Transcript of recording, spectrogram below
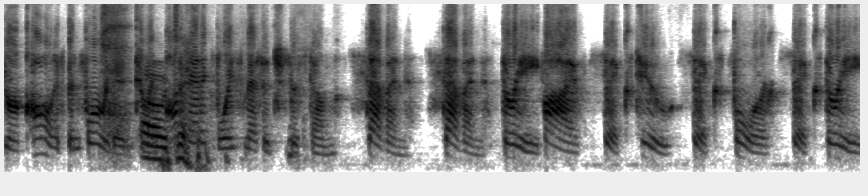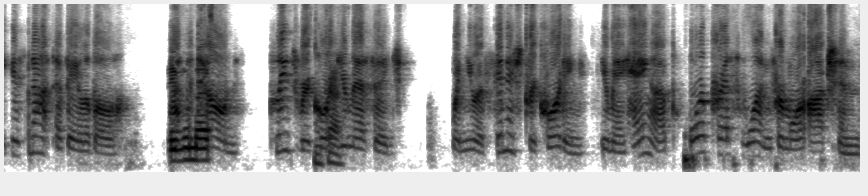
Your call has been forwarded to oh, an automatic voice message system. Seven seven three five six two six four six three is not available. Leave At the please record okay. your message. When you have finished recording, you may hang up or press one for more options.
